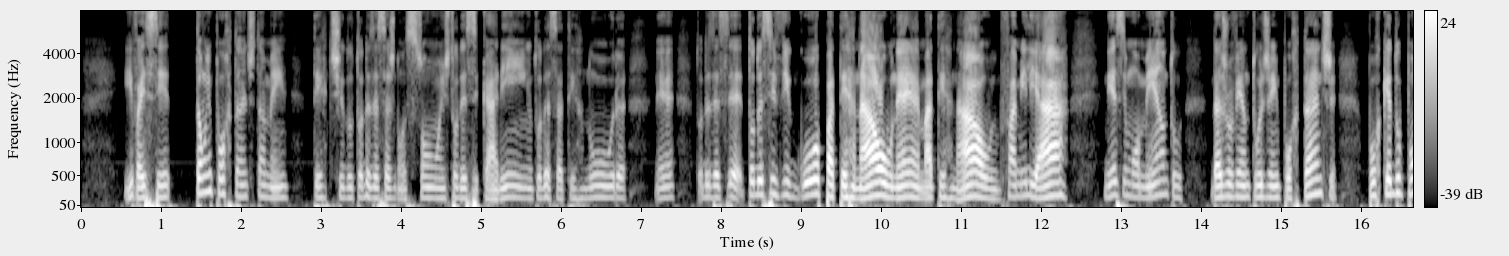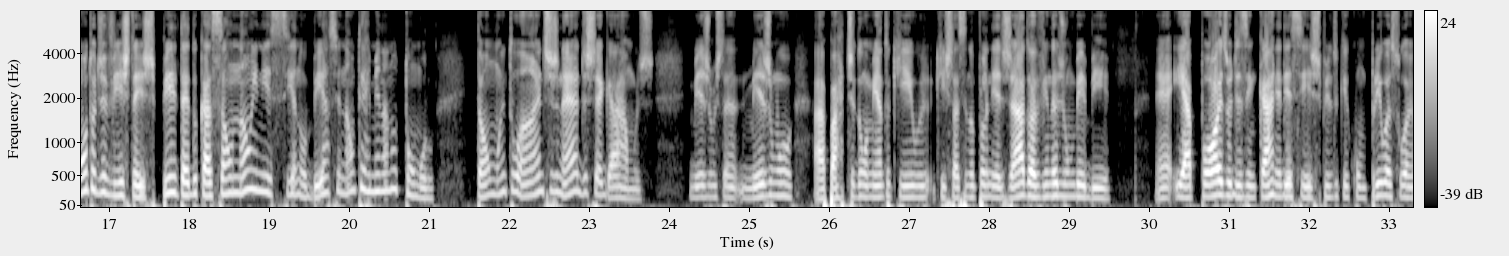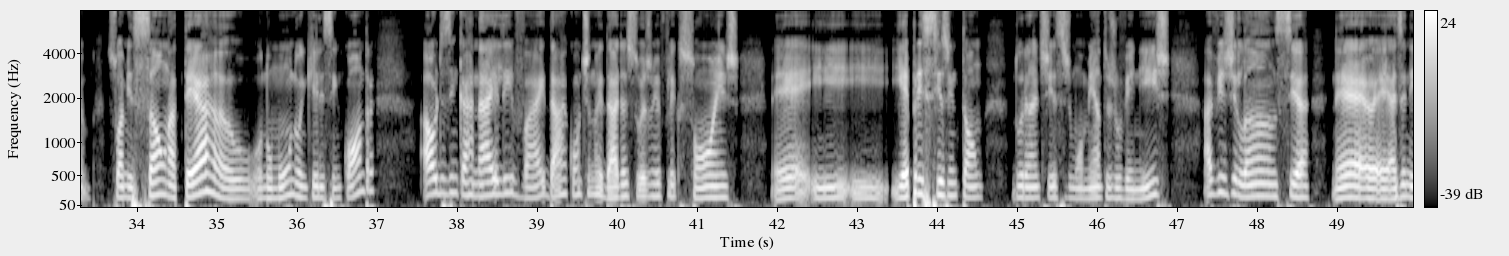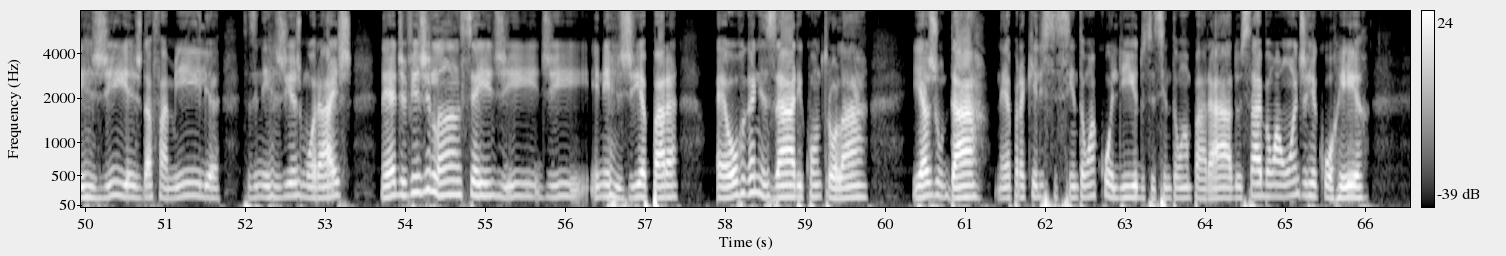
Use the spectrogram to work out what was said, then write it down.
E vai ser tão importante também ter tido todas essas noções, todo esse carinho, toda essa ternura, né? todo, esse, todo esse vigor paternal, né? maternal, familiar, nesse momento da juventude é importante, porque do ponto de vista espírita, a educação não inicia no berço e não termina no túmulo. Então, muito antes né, de chegarmos, mesmo, mesmo a partir do momento que, que está sendo planejado a vinda de um bebê, né? E após o desencarne desse espírito que cumpriu a sua, sua missão na Terra ou, ou no mundo em que ele se encontra, ao desencarnar ele vai dar continuidade às suas reflexões né? e, e, e é preciso então durante esses momentos juvenis a vigilância, né, é, as energias da família, essas energias morais, né, de vigilância e de, de energia para é, organizar e controlar e ajudar né, para que eles se sintam acolhidos, se sintam amparados, saibam aonde recorrer.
